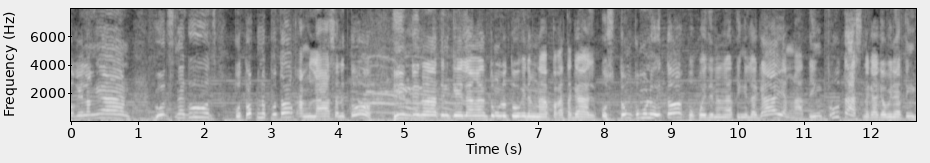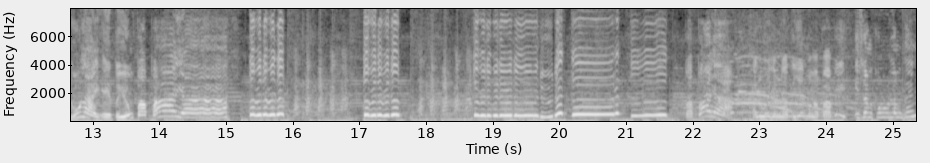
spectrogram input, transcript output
okay lang yan. Goods na goods. Putok na putok ang lasa nito. Hindi na natin kailangan itong lutuin ng napakatagal. Ustong kumulo ito, po na nating ilagay ang ating prutas na gagawin nating gulay. Ito yung papaya. Tubidubidub. Tubidubidub. Tubidubidubidubidubidub. papaya. Haluin lang natin yan mga papi. Isang kulo lang din,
